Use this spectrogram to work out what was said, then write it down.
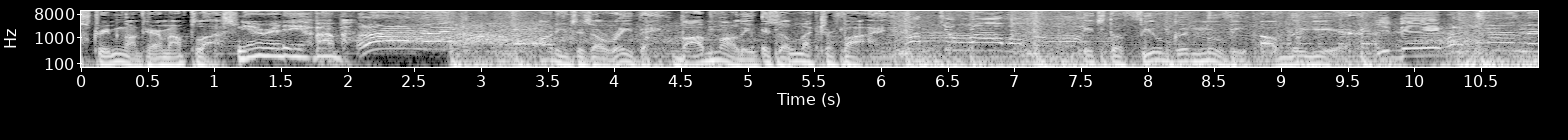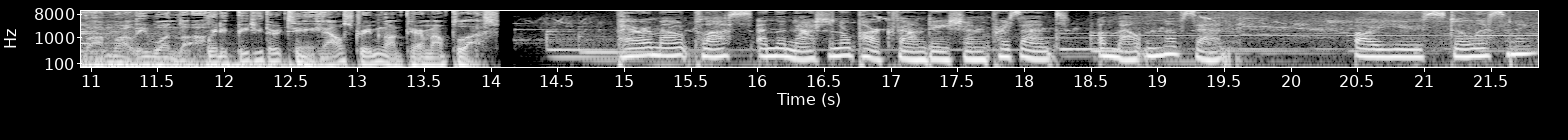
streaming on Paramount Plus. You ready, Bob? Well, all right. Audiences are raving. Bob Marley is electrifying. Up to our It's the feel good movie of the year. You dig? Bob Marley One Love. Rated PG 13. Now streaming on Paramount Plus. Paramount Plus and the National Park Foundation present A Mountain of Zen. Are you still listening?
